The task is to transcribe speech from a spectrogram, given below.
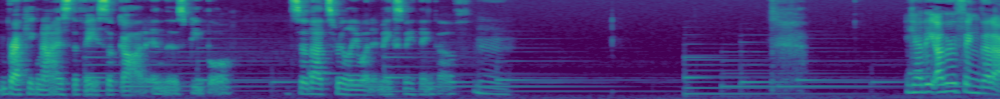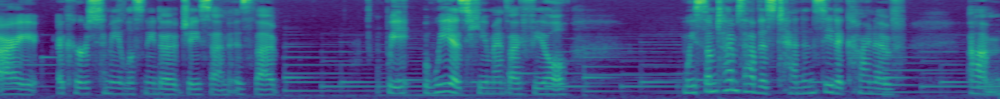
recognize the face of God in those people? So that's really what it makes me think of. Mm. Yeah, the other thing that I occurs to me listening to Jason is that we we as humans, I feel, we sometimes have this tendency to kind of um,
